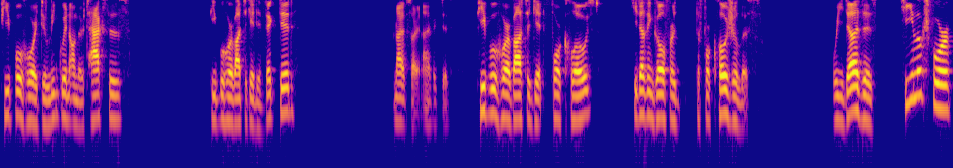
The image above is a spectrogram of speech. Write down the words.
people who are delinquent on their taxes, people who are about to get evicted. Not sorry, not evicted. People who are about to get foreclosed. He doesn't go for the foreclosure list. What he does is he looks for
